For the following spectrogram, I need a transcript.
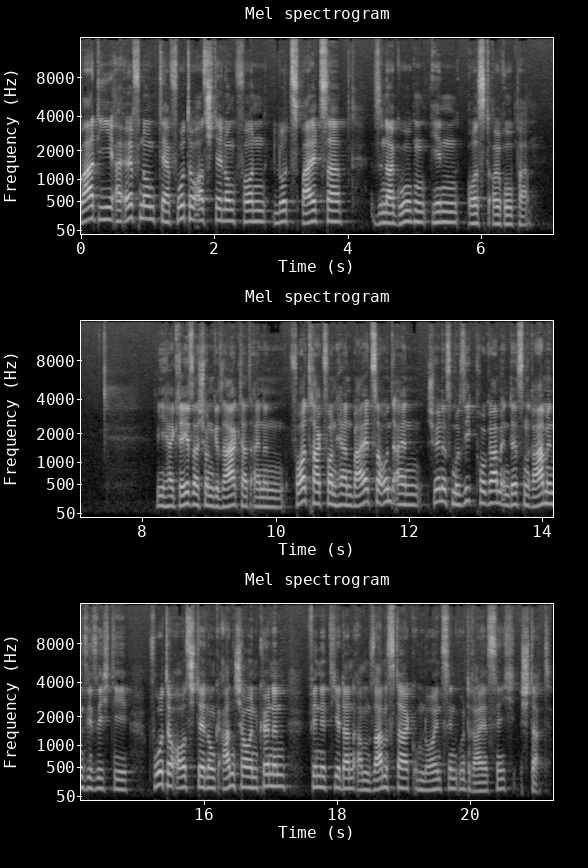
war die Eröffnung der Fotoausstellung von Lutz Balzer Synagogen in Osteuropa wie Herr Gräser schon gesagt hat, einen Vortrag von Herrn Balzer und ein schönes Musikprogramm, in dessen Rahmen Sie sich die Fotoausstellung anschauen können, findet hier dann am Samstag um 19.30 Uhr statt.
